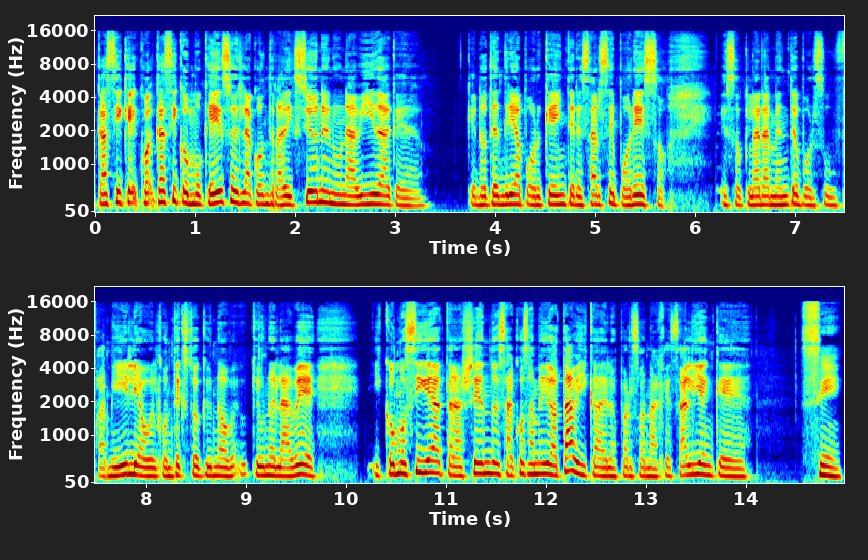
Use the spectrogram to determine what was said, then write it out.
casi, que, casi como que eso es la contradicción en una vida que, que no tendría por qué interesarse por eso. Eso claramente por su familia o el contexto que uno, que uno la ve. Y cómo sigue atrayendo esa cosa medio atávica de los personajes. Alguien que, Sí,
